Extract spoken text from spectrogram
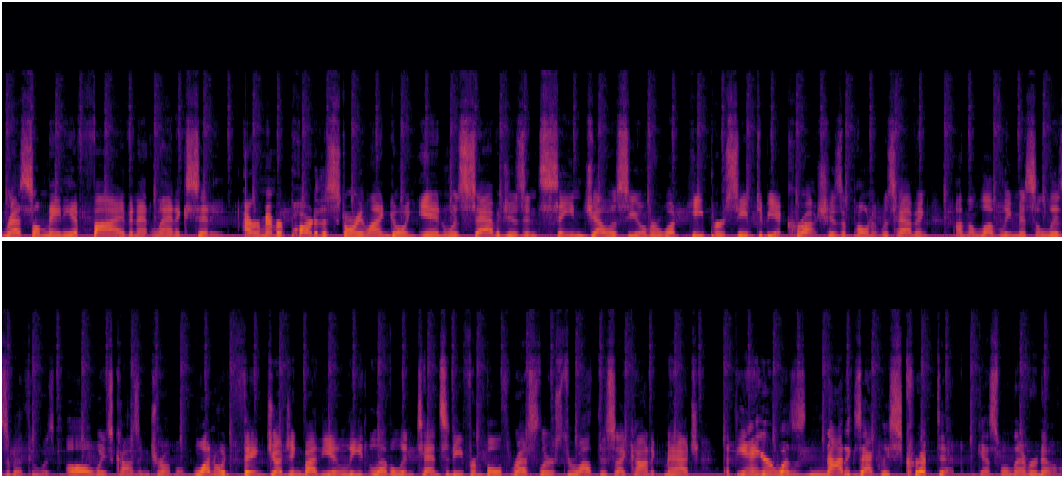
WrestleMania 5 in Atlantic City. I remember part of the storyline going in was Savage's insane jealousy over what he perceived to be a crush his opponent was having on the lovely Miss Elizabeth, who was always causing trouble. One would think, judging by the elite level intensity from both wrestlers throughout this iconic match, that the anger was not exactly scripted head. Guess we'll never know.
